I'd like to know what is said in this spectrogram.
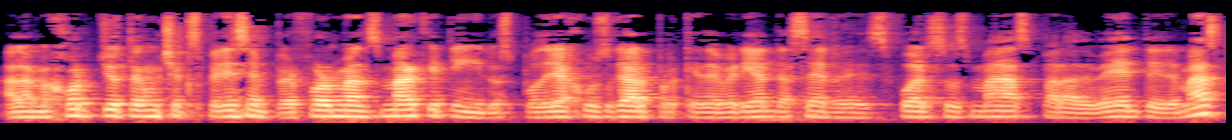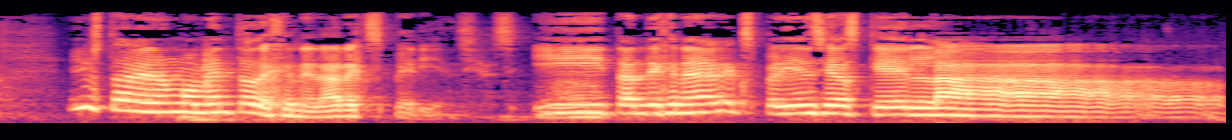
a lo mejor yo tengo mucha experiencia en performance marketing y los podría juzgar porque deberían de hacer esfuerzos más para de venta y demás. Ellos están en un momento de generar experiencias. Y tan de generar experiencias que la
